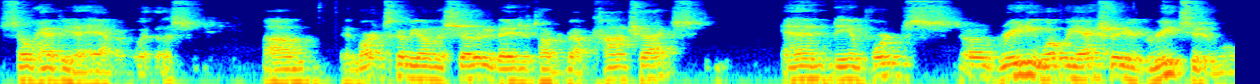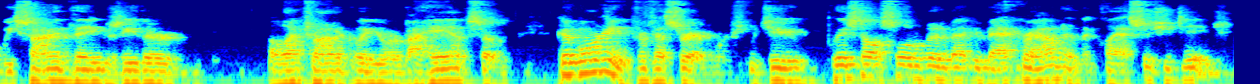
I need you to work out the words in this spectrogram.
so happy to have him with us. Um, and Martin's going to be on the show today to talk about contracts and the importance of reading what we actually agree to when we sign things either electronically or by hand. So, good morning, Professor Edwards. Would you please tell us a little bit about your background and the classes you teach?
